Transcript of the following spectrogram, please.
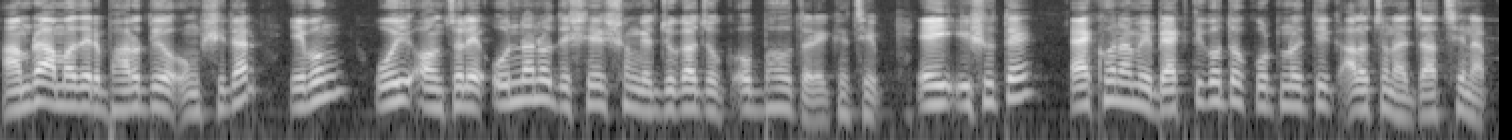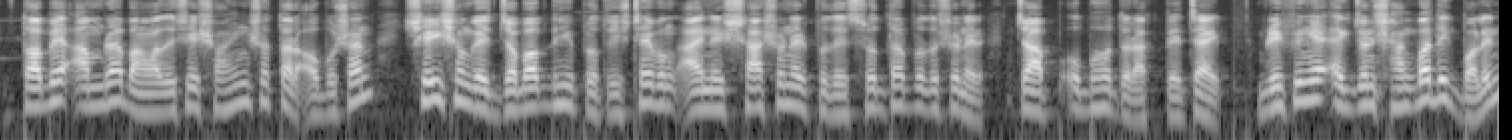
আমরা আমাদের ভারতীয় অংশীদার এবং ওই অঞ্চলে অন্যান্য দেশের সঙ্গে যোগাযোগ অব্যাহত রেখেছি। এই ইস্যুতে এখন আমি ব্যক্তিগত কূটনৈতিক আলোচনায় যাচ্ছি না। তবে আমরা বাংলাদেশের সহিংসতার অবসান, সেই সঙ্গে জবাবদিহি প্রতিষ্ঠা এবং আইনের শাসনের প্রতি শ্রদ্ধা প্রদর্শনের চাপ অব্যাহত রাখতে চাই। ব্রিফিংয়ে একজন সাংবাদিক বলেন,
